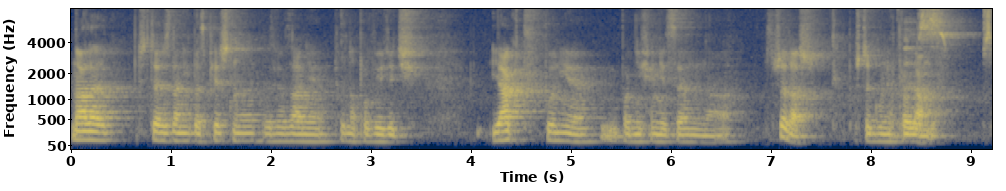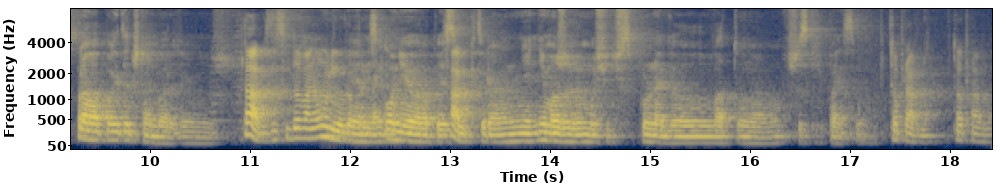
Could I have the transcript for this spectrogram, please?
No ale czy to jest dla nich bezpieczne rozwiązanie? Trudno powiedzieć. Jak wpłynie podniesienie cen na sprzedaż poszczególnych to programów? Jest sprawa polityczna bardziej niż. Tak, zdecydowanie Unii Europejskiej. Unii Europejskiej, tak. która nie, nie może wymusić wspólnego VAT-u na wszystkich państwach. To prawda, to prawda.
